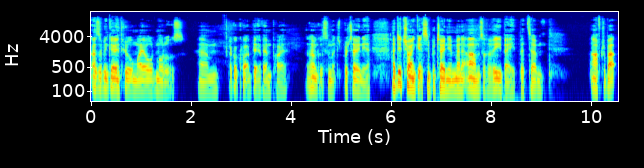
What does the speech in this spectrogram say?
as I've been going through all my old models. Um, I've got quite a bit of Empire. I haven't got so much Bretonnia. I did try and get some Bretonnian men at arms off of eBay, but um, after about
